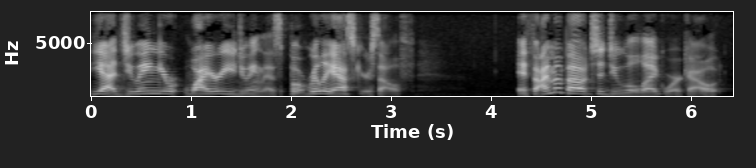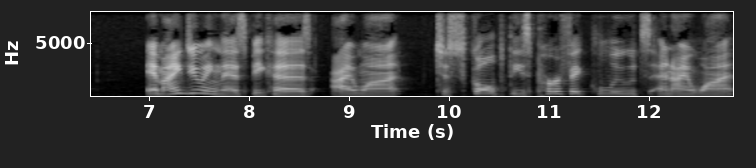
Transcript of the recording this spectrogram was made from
yeah, doing your, why are you doing this? But really ask yourself, if I'm about to do a leg workout, am I doing this because I want to sculpt these perfect glutes and I want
